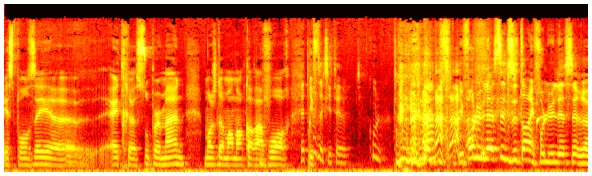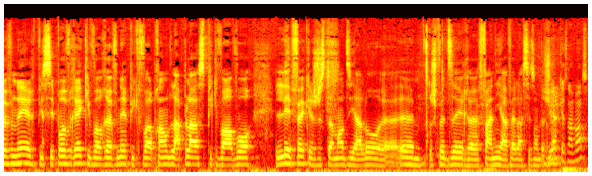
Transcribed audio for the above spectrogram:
est supposé euh, être Superman, moi je demande encore à voir. T'es Il très excité. Cool. il faut lui laisser du temps, il faut lui laisser revenir, puis c'est pas vrai qu'il va revenir puis qu'il va prendre la place puis qu'il va avoir l'effet que justement Diallo, euh, euh, je veux dire euh, Fanny avait la saison Jules, dernière. qu'est-ce que t'en penses?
